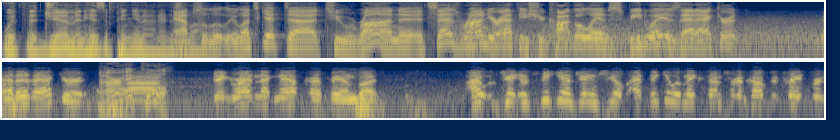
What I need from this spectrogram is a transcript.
with uh, Jim and his opinion on it as well. Absolutely. Let's get uh, to Ron. Uh, It says, Ron, you're at the Chicagoland Speedway. Is that accurate? That is accurate. All right, Uh, cool. Big redneck NASCAR fan, but I, J- speaking of James Shields, I think it would make sense for the Cubs to trade for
